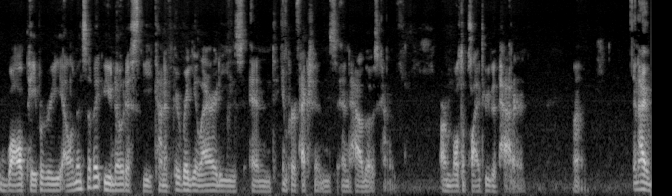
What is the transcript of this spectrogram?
wallpapery elements of it. You notice the kind of irregularities and imperfections and how those kind of are multiplied through the pattern. Um, and I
